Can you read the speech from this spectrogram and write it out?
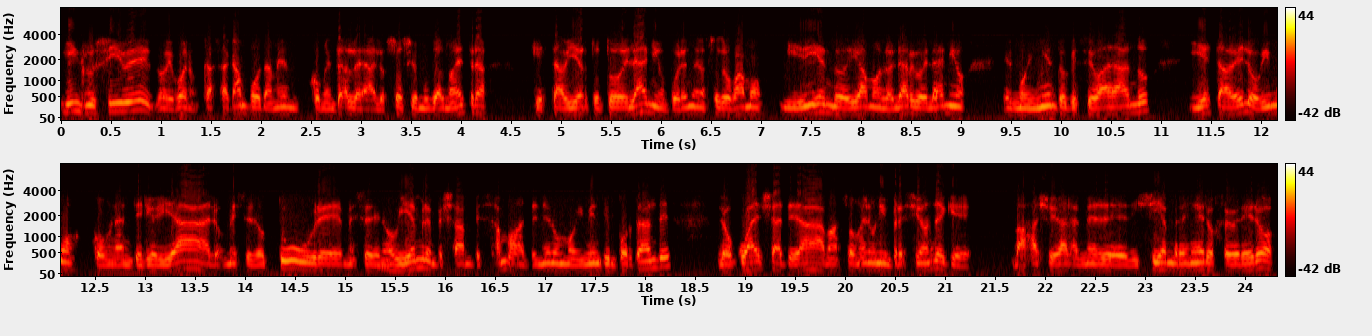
inclusive, eh, bueno, Casa Campo también comentarle a los socios Mutual Maestra, que está abierto todo el año, por ende nosotros vamos midiendo, digamos, a lo largo del año el movimiento que se va dando y esta vez lo vimos con anterioridad a los meses de octubre, meses de noviembre, ya empezamos a tener un movimiento importante, lo cual ya te da más o menos una impresión de que vas a llegar al mes de diciembre, enero, febrero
